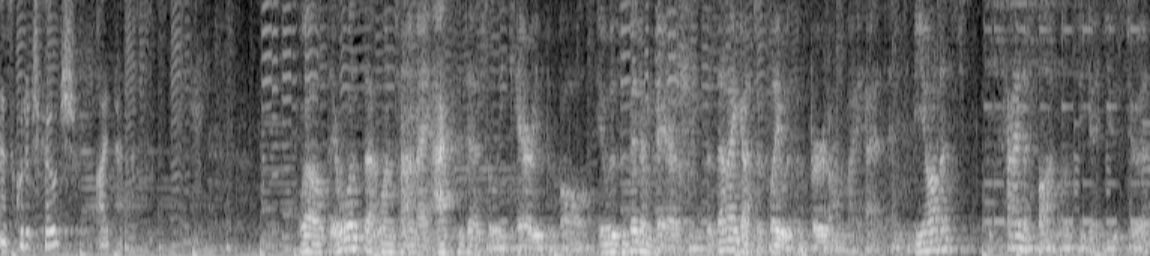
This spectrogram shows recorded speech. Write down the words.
As Quidditch coach, I pass. Well, there was that one time I accidentally carried the ball. It was a bit embarrassing, but then I got to play with a bird on my head, and to be honest, it's kind of fun once you get used to it.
